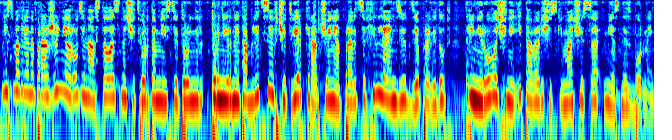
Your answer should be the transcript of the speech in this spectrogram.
Несмотря на поражение, Родина осталась на четвертом месте турнир, турнирной таблицы. В четверг кировчане отправятся в Финляндию, где проведут тренировочный и товарищеский матчи с местной сборной.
